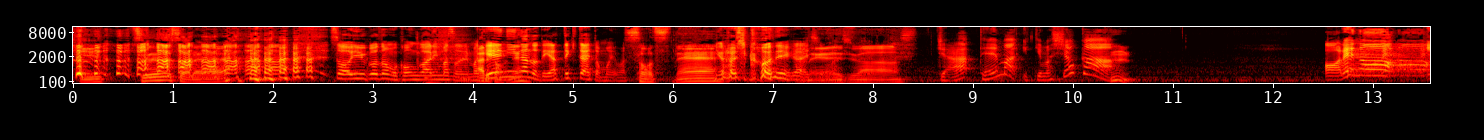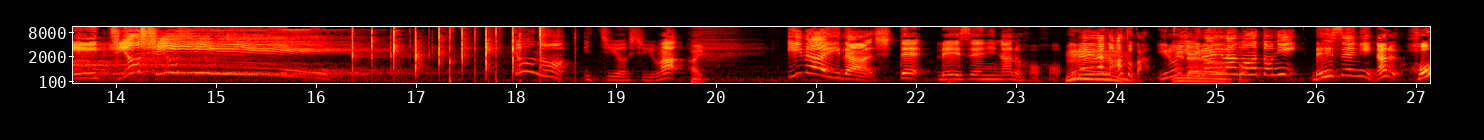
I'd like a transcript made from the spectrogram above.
それ。そういうことも今後ありますので、まあ、芸人なのでやっていきたいと思います。そうですね。よろしくお願いしおます。願いします。じゃあ、テーマいきましょうか。うん。俺の一押し。今日の一押しは、はいイライラして冷静になる方法。うん。イライラの後か。イライイライライラの後に冷静になる方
